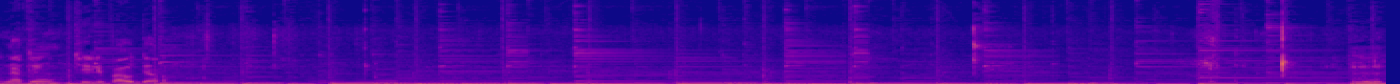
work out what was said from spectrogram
Pwede natin yung chili powder. Mm.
